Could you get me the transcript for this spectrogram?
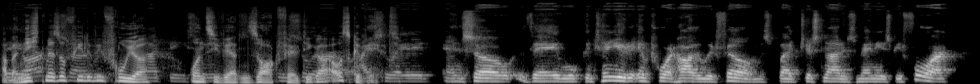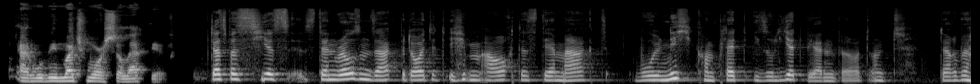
aber nicht mehr so viele wie früher und sie werden sorgfältiger ausgewählt. Das, was hier Stan Rosen sagt, bedeutet eben auch, dass der Markt wohl nicht komplett isoliert werden wird. Und darüber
